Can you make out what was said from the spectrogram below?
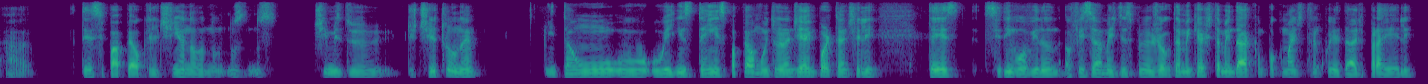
uh, ter esse papel que ele tinha no, no, nos, nos, times de, de, título, né? Então o, o Wiggins tem esse papel muito grande e é importante ele ter sido envolvido ofensivamente nesse primeiro jogo também, que acho que também dá um pouco mais de tranquilidade para ele,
